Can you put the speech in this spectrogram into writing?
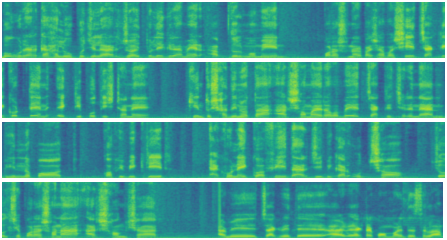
বগুড়ার কাহালু উপজেলার জয়তুলি গ্রামের আব্দুল মোমিন পড়াশোনার পাশাপাশি চাকরি করতেন একটি প্রতিষ্ঠানে। কিন্তু স্বাধীনতা আর সময়ের অভাবে চাকরি ছেড়ে নেন ভিন্ন পথ, কফি বিক্রির। এখন এই কফি তার জীবিকার উৎস। চলছে পড়াশোনা আর সংসার। আমি চাকরিতে আর একটা কোম্পানিতে ছিলাম,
